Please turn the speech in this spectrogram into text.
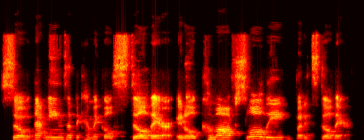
So that means that the chemical's still there. It'll come off slowly, but it's still there.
